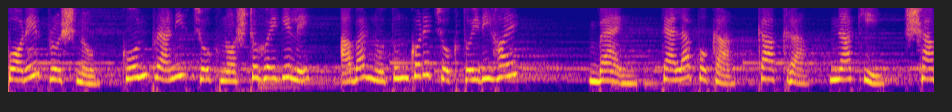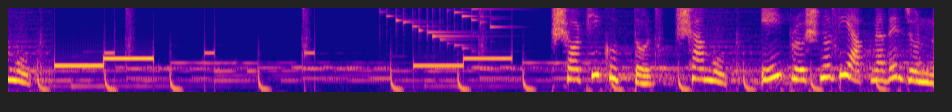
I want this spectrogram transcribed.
পরের প্রশ্ন, কোন প্রাণীর চোখ নষ্ট হয়ে গেলে আবার নতুন করে চোখ তৈরি হয়? ব্যাং তেলাপোকা, কাকড়া, নাকি শামুক? সঠিক উত্তর, শামুক। এই প্রশ্নটি আপনাদের জন্য।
